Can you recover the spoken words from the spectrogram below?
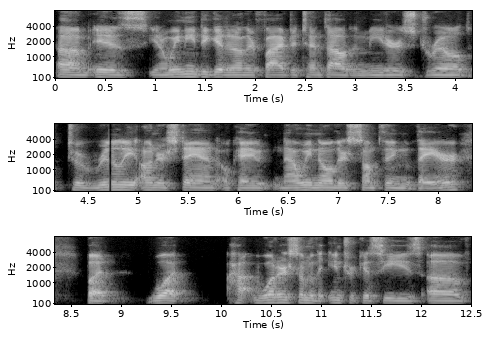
um, is, you know, we need to get another five to 10,000 meters drilled to really understand, okay, now we know there's something there, but what, how, what are some of the intricacies of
